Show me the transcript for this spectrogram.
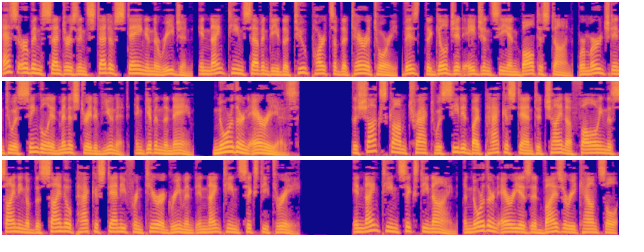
S urban centers instead of staying in the region. In 1970, the two parts of the territory, viz., the Gilgit Agency and Baltistan, were merged into a single administrative unit, and given the name, Northern Areas. The Shaksgam Tract was ceded by Pakistan to China following the signing of the Sino-Pakistani Frontier Agreement in 1963. In 1969, a Northern Areas Advisory Council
